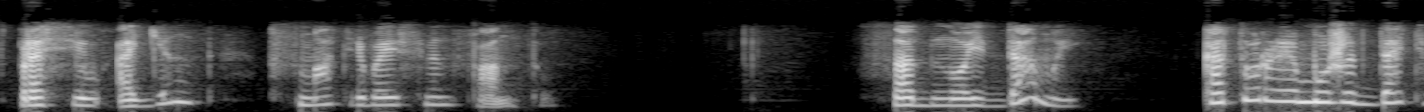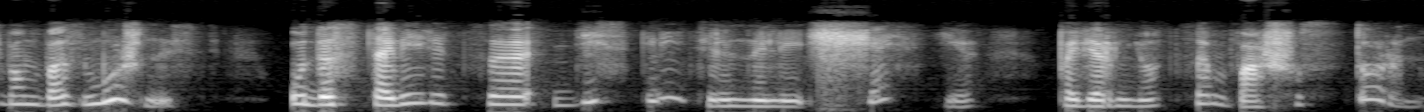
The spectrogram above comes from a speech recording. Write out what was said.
спросил агент, всматриваясь в инфанту. С одной дамой, которая может дать вам возможность удостовериться, действительно ли счастье повернется в вашу сторону.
